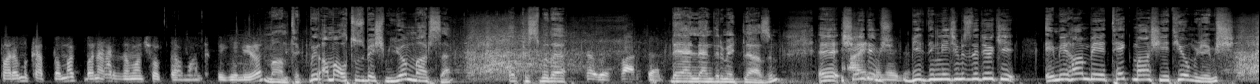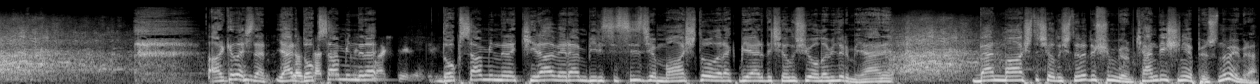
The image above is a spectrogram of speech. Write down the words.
paramı katlamak bana her zaman çok daha mantıklı geliyor. Mantıklı ama 35 milyon varsa o kısmı da Tabii varsa. değerlendirmek lazım. Ee, şey Aynen demiş öyle. bir dinleyicimiz de diyor ki Emirhan Bey'e tek maaş yetiyor mu demiş. Arkadaşlar yani Yok, 90 zaten bin lira maaş değil. 90 bin lira kira veren birisi sizce maaşlı olarak bir yerde çalışıyor olabilir mi? Yani ben maaşlı çalıştığını düşünmüyorum. Kendi işini yapıyorsun değil mi Emirhan?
